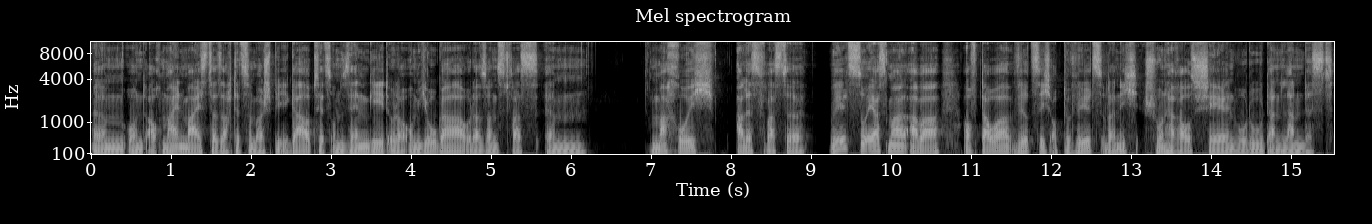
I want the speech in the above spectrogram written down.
Ähm, und auch mein Meister sagte zum Beispiel, egal ob es jetzt um Zen geht oder um Yoga oder sonst was, ähm, mach ruhig alles, was du willst, so erstmal, aber auf Dauer wird sich, ob du willst oder nicht, schon herausschälen, wo du dann landest.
